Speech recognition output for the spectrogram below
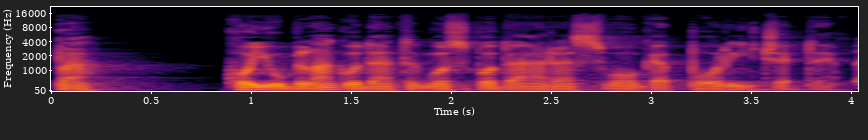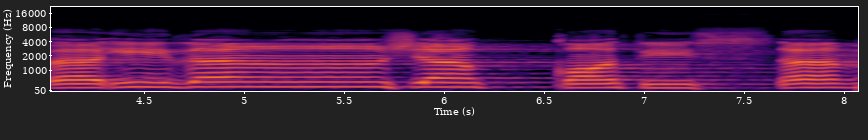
Pa, koju blagodat gospodara svoga poričete. Fa idan šak انشقت السماء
